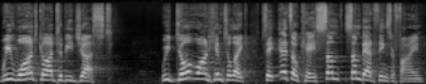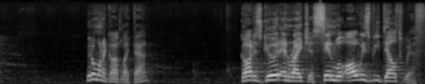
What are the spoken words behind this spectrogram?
We want God to be just. We don't want Him to, like, say, it's okay, some, some bad things are fine. We don't want a God like that. God is good and righteous. Sin will always be dealt with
